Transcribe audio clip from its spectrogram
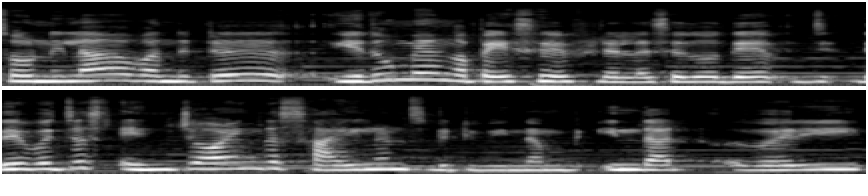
so Nila வந்துட்டு எதுவுமே அங்கே பேசவே ஃபீல் ஸோ ஏதோ they they were just enjoying the silence between them in that very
